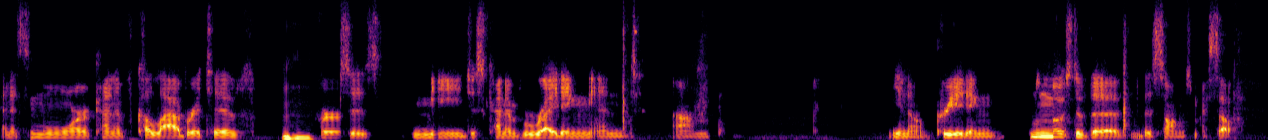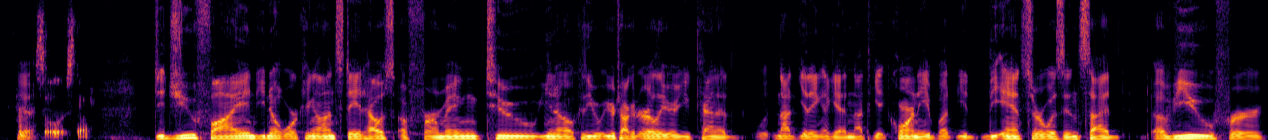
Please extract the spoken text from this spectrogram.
and it's more kind of collaborative Mhm. versus me just kind of writing and um, you know creating most of the the songs myself for Yeah. my solo stuff Did you find, you know, working on State House affirming to, you know, because you, you were talking earlier, you kind of not getting, again, not to get corny, but you, the answer was inside of you for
